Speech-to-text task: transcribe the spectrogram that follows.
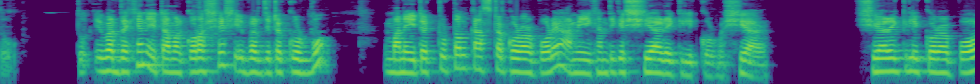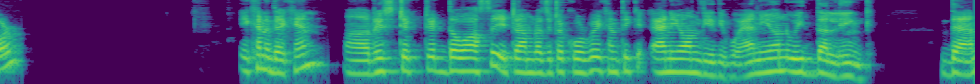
তো তো এবার দেখেন এটা আমার করা শেষ, এবার যেটা করব মানে এটা টোটাল কাজটা করার পরে আমি এখান থেকে শেয়ারে ক্লিক করব শেয়ার শেয়ারে ক্লিক করার পর এখানে দেখেন রেস্ট্রিক্টেড দেওয়া আছে, এটা আমরা যেটা করব, এখান থেকে অ্যানিয়ন দিয়ে দিব অ্যানিয়ন উইথ দ্য লিঙ্ক দেন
